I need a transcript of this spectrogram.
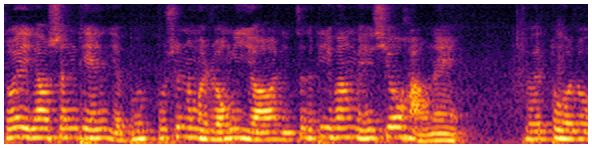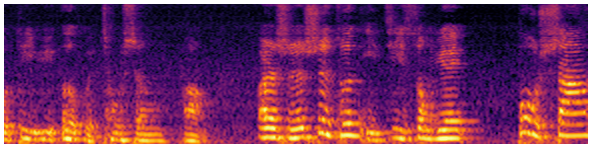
所以要升天也不不是那么容易哦，你这个地方没修好呢，就会堕入地狱恶鬼畜生啊。尔时世尊以偈颂曰：不杀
